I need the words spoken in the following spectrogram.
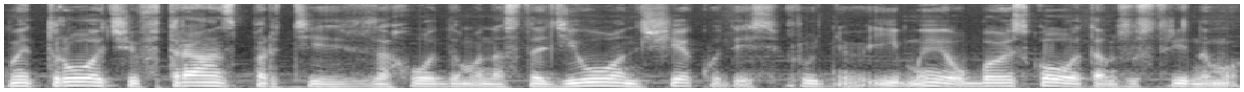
в метро чи в транспорті, заходимо на стадіон, ще кудись в Рудню, і ми обов'язково там зустрінемо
